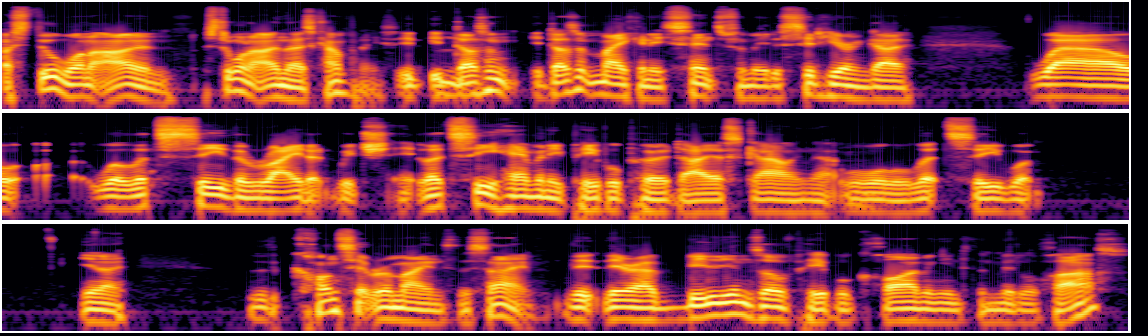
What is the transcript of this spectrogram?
I still want to own. I still want to own those companies. It, it mm. doesn't. It doesn't make any sense for me to sit here and go, well, well, let's see the rate at which. Let's see how many people per day are scaling that wall. Or let's see what, you know, the concept remains the same. There are billions of people climbing into the middle class.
